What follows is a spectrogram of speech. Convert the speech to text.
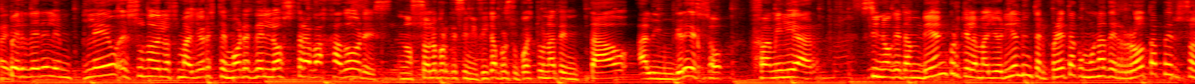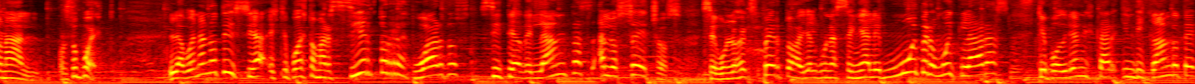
Ahí. Perder el empleo es uno de los mayores temores de los trabajadores, no solo porque significa, por supuesto, un atentado al ingreso familiar, sino que también porque la mayoría lo interpreta como una derrota personal, por supuesto. La buena noticia es que puedes tomar ciertos resguardos si te adelantas a los hechos. Según los expertos, hay algunas señales muy pero muy claras que podrían estar indicándote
